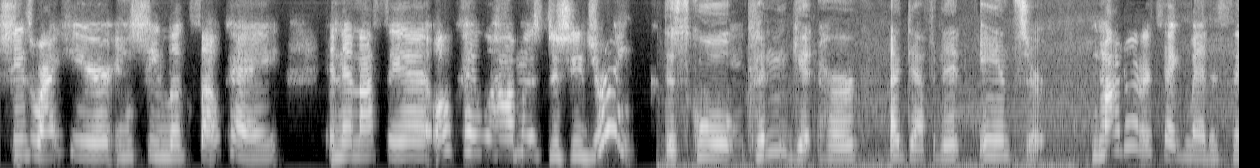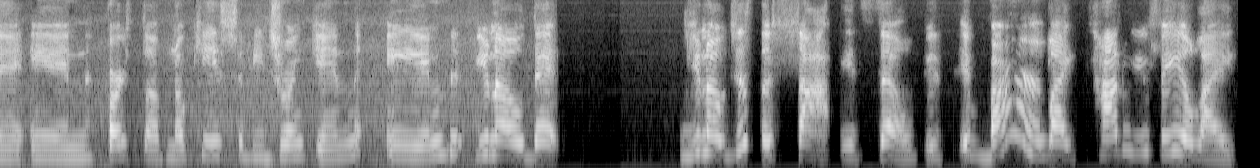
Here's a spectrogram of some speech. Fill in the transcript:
she's right here and she looks okay. And then I said, okay, well, how much does she drink? The school couldn't get her a definite answer. My daughter take medicine, and first off, no kids should be drinking, and you know that, you know, just the shot itself, it, it burned. Like, how do you feel? Like,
